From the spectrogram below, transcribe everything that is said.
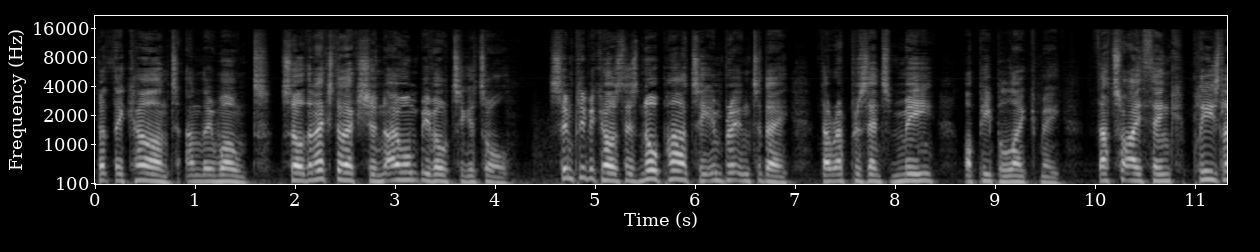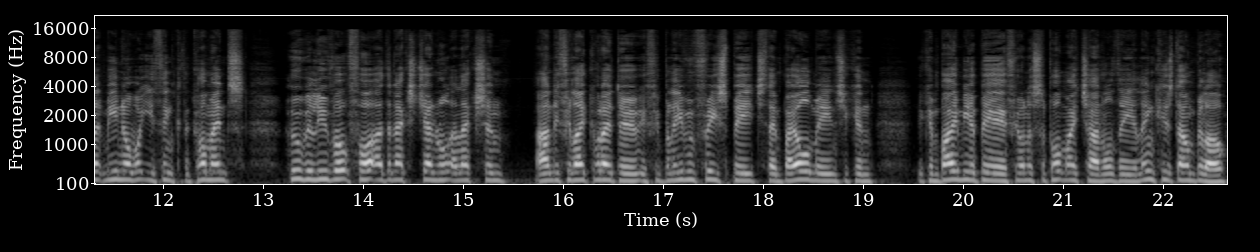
But they can't and they won't. So the next election, I won't be voting at all simply because there's no party in Britain today that represents me or people like me. That's what I think. Please let me know what you think in the comments. Who will you vote for at the next general election? And if you like what I do, if you believe in free speech, then by all means you can you can buy me a beer if you want to support my channel. The link is down below.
